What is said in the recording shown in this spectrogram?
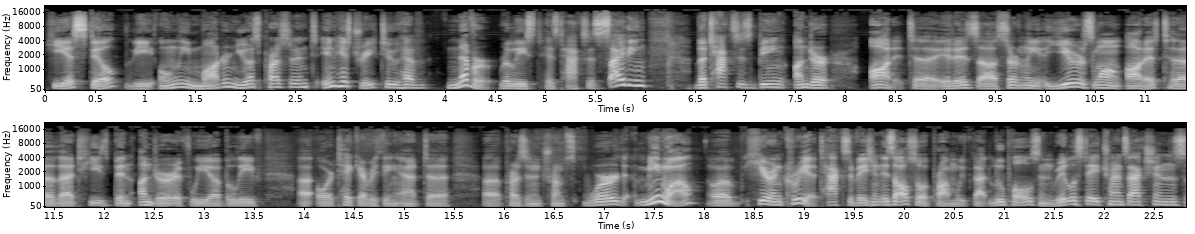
He is still the only modern U.S. president in history to have never released his taxes, citing the taxes being under audit. Uh, it is uh, certainly a years long audit uh, that he's been under, if we uh, believe uh, or take everything at uh, uh, President Trump's word. Meanwhile, uh, here in Korea, tax evasion is also a problem. We've got loopholes in real estate transactions,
